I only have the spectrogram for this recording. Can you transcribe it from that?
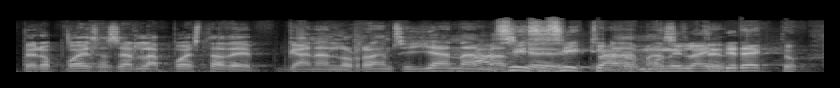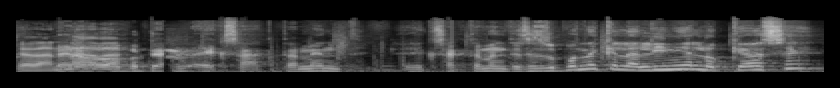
Pero puedes hacer la apuesta de ganan los Rams y ya nada ah, más. sí, que, sí, sí, claro, money line te- directo. Te dan Pero- nada. pero- exactamente, exactamente. Se supone que la línea lo que hace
